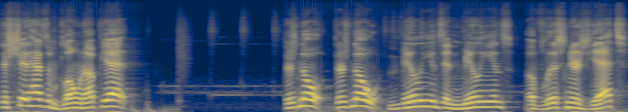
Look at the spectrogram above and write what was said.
the shit hasn't blown up yet. There's no there's no millions and millions of listeners yet.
